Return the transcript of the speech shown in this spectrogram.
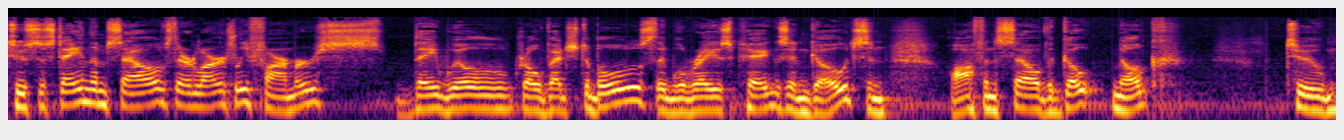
To sustain themselves, they're largely farmers. They will grow vegetables, they will raise pigs and goats, and often sell the goat milk to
